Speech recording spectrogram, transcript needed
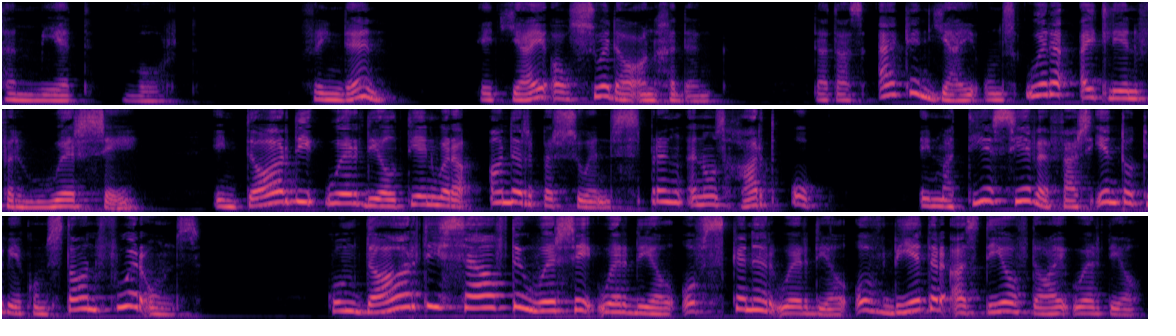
gemeet word. Vriendin, het jy al so daaraan gedink dat as ek en jy ons ore uitleen vir hoor sê en daardie oordeel teenoor 'n ander persoon spring in ons hart op en Matteus 7 vers 1 tot 2 kom staan voor ons kom daardie selfde hoor sê oordeel of skinder oordeel of beter as die of daai oordeel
